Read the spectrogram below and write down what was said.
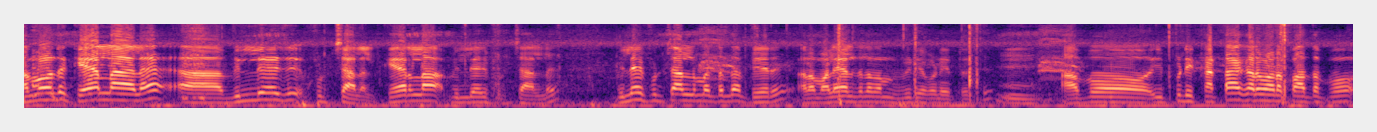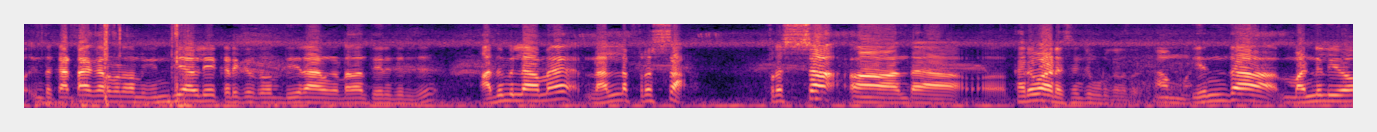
நம்ம வந்து கேரளால village food channel Kerala village food channel village food channel மட்டும்தான் பேரு. ஆனா மலையாளத்துல நம்ம வீடியோ பண்ணிட்டு இருக்கு அப்போ இப்படி கட்டா கருவாடை பார்த்தப்போ இந்த கட்டா கருவாடை நம்ம இந்தியாவிலேயே கிடைக்கிறது வந்து தீனாங்கிட்ட தான் தெரிஞ்சிருச்சு. அதுவும் இல்லாம நல்ல ஃப்ரெஷ்ஷா ஃப்ரெஷ்ஷா அந்த கருவாடை செஞ்சு கொடுக்கறது. எந்த மண்ணுலயோ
